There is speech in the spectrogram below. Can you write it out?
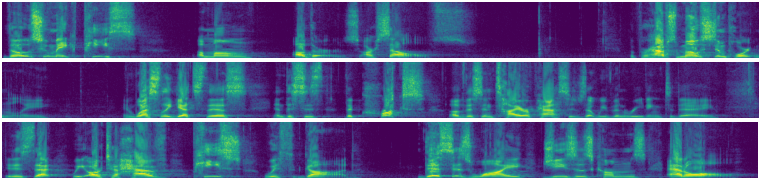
those who make peace among others, ourselves. But perhaps most importantly, and Wesley gets this, and this is the crux of this entire passage that we've been reading today. It is that we are to have peace with God. This is why Jesus comes at all.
